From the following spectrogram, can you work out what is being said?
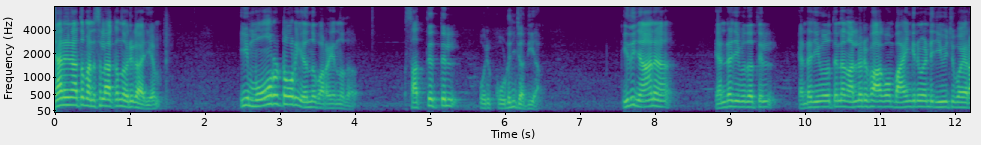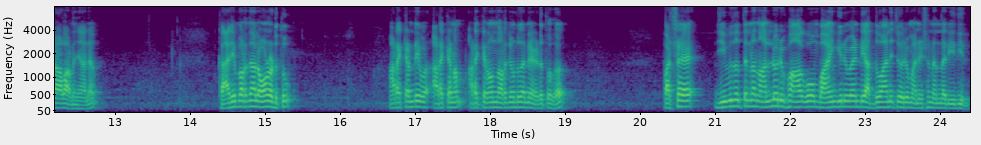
ഞാനിതിനകത്ത് മനസ്സിലാക്കുന്ന ഒരു കാര്യം. ഈ മോറട്ടോറിയം എന്ന് പറയുന്നത് സത്യത്തിൽ ഒരു കൊടുംചതിയാണ് ഇത് ഞാൻ എന്റെ ജീവിതത്തിൽ എന്റെ ജീവിതത്തിന്റെ നല്ലൊരു ഭാഗവും ബാങ്കിന് വേണ്ടി ജീവിച്ചു പോയ ഒരാളാണ് ഞാൻ കാര്യം പറഞ്ഞാൽ ലോൺ എടുത്തു അടയ്ക്കേണ്ടി അടയ്ക്കണം അടയ്ക്കണം എന്ന് അറിഞ്ഞുകൊണ്ട് തന്നെ എടുത്തത്. പക്ഷേ ജീവിതത്തിന്റെ നല്ലൊരു ഭാഗവും ബാങ്കിന് വേണ്ടി അധ്വാനിച്ച ഒരു മനുഷ്യൻ എന്ന രീതിയിൽ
